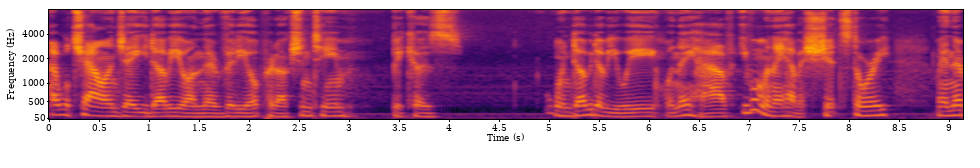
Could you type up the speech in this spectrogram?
I will challenge AEW on their video production team because when WWE, when they have, even when they have a shit story, man, their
